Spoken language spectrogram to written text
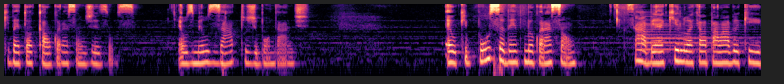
que vai tocar o coração de Jesus. É os meus atos de bondade é o que pulsa dentro do meu coração. Sabe? É aquilo, aquela palavra que,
